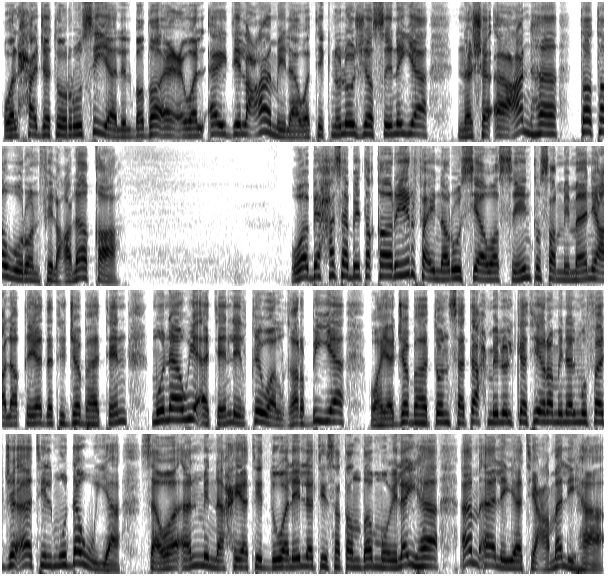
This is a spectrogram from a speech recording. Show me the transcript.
والحاجة الروسية للبضائع والأيدي العاملة والتكنولوجيا الصينية نشأ عنها تطور في العلاقة. وبحسب تقارير فإن روسيا والصين تصممان على قيادة جبهة مناوئة للقوى الغربية وهي جبهة ستحمل الكثير من المفاجآت المدوية سواء من ناحية الدول التي ستنضم إليها أم آليات عملها.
